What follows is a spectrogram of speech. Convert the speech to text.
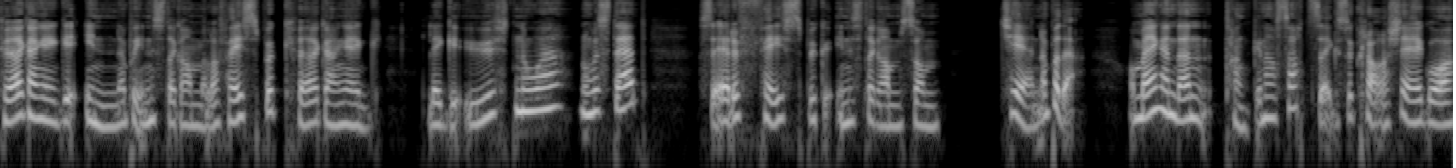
hver gang jeg er inne på Instagram eller Facebook, hver gang jeg legger ut noe noe sted, så er det Facebook og Instagram som tjener på det. Og med en gang den tanken har satt seg, så klarer ikke jeg å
